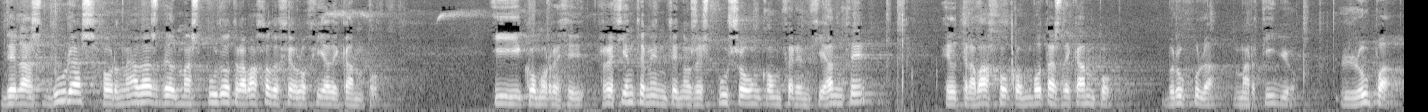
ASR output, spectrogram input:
de las duras jornadas del más puro trabajo de geología de campo. Y como recientemente nos expuso un conferenciante, el trabajo con botas de campo, brújula, martillo, lupa,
